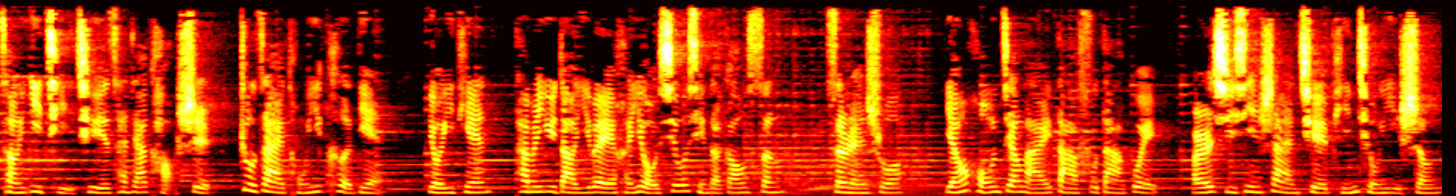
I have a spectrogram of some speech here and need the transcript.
曾一起去参加考试，住在同一客店。有一天，他们遇到一位很有修行的高僧。僧人说：“杨红将来大富大贵，而徐信善却贫穷一生。”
